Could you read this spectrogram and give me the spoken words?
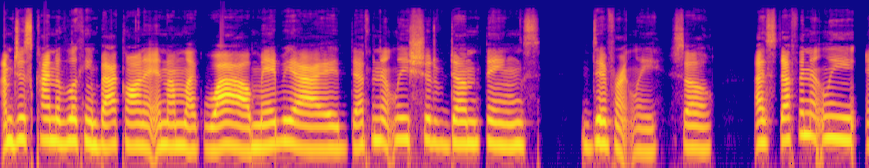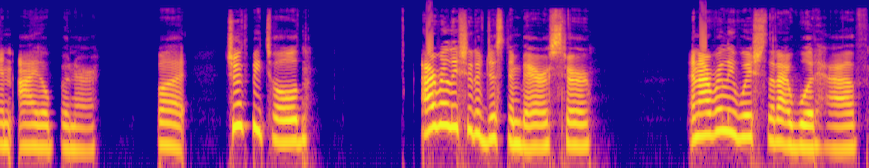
I'm just kind of looking back on it and I'm like, wow, maybe I definitely should have done things differently. So that's definitely an eye opener. But truth be told, I really should have just embarrassed her. And I really wish that I would have.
